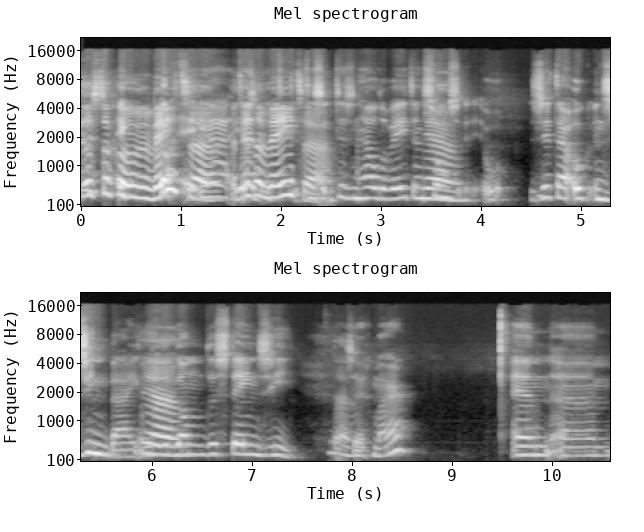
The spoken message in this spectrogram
Dat is toch gewoon een weten? Ja, het ja, is een weten. Het is, het is een helder weten en Ja. soms zit daar ook een zien bij, omdat ik dan de steen zie, zeg maar. En ehm,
